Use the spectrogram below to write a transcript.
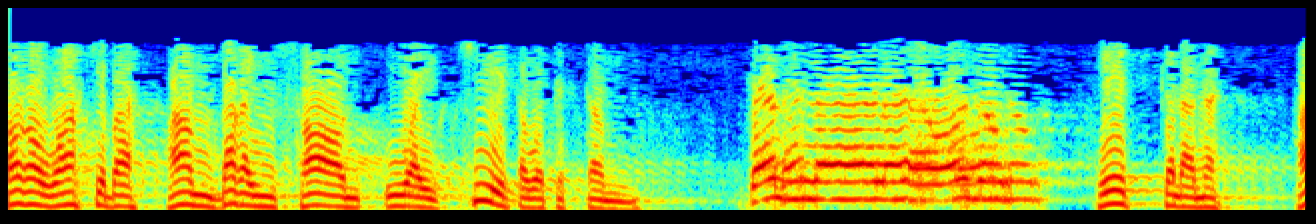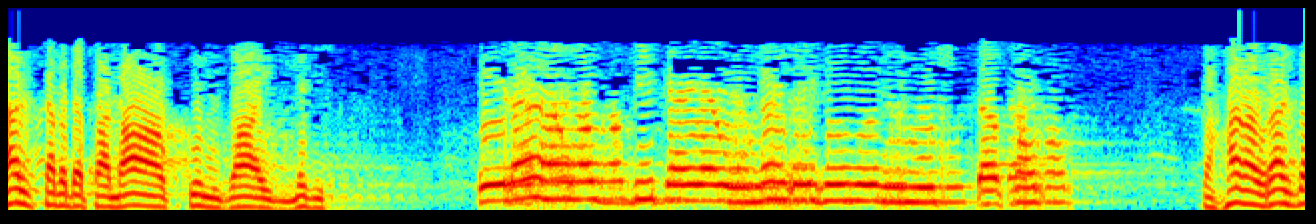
هغه وخت کې به هم دغه انسان وای چیرته وتښتم کلا لا وزر هیڅ کله نه هلته به د پناه کوم ځای نه وي إلى ربك يومئذ المستقر په هغه ورځ د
